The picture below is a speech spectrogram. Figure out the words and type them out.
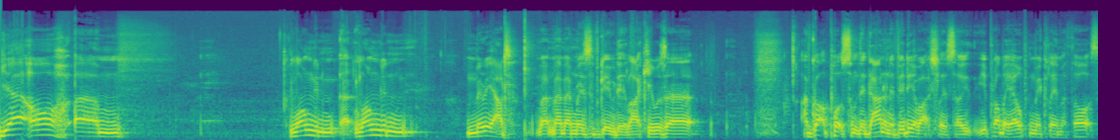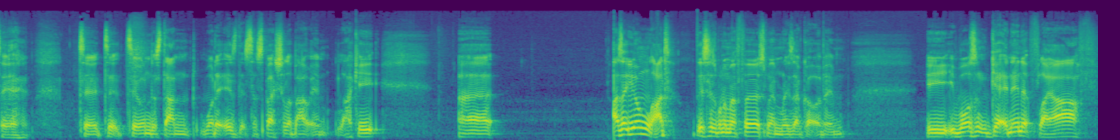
Yeah, oh, um, long and uh, long and myriad my, my memories of Goody. Like he was a. I've got to put something down in a video actually, so you're probably helping me clear my thoughts here, to, to to understand what it is that's so special about him. Like he, Uh, as a young lad, this is one of my first memories I've got of him. He, he wasn't getting in at fly half,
